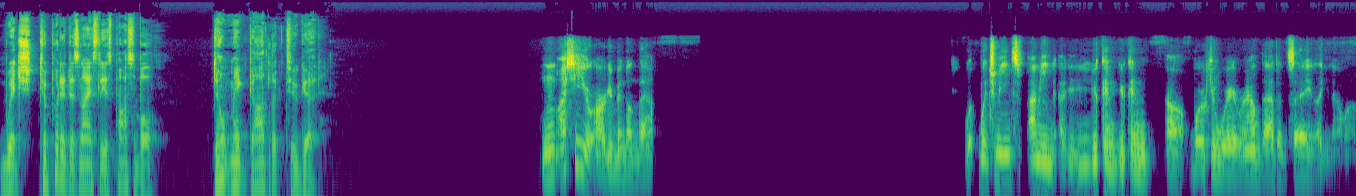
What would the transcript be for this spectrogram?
which, to put it as nicely as possible, don't make God look too good. Mm, I see your argument on that. Wh- Which means, I mean, uh, you can you can uh, work your way around that and say, you know, uh,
